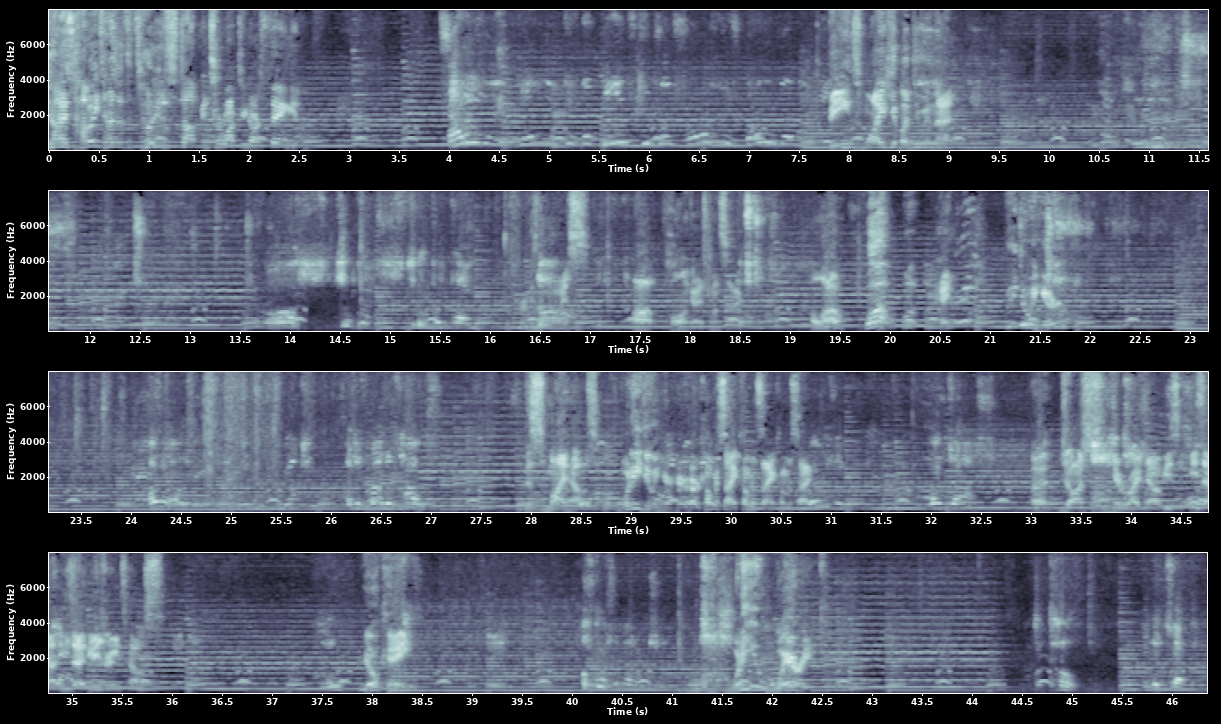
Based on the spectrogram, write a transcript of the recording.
Guys, how many times do I have to tell you to stop interrupting our thing? Sorry, because the beans keeps on throwing these bubblegum at me. Beans, why do you keep on doing that? Oh, stupid, stupid thing. What the frick is that noise? Uh, hold on, guys, one sec. Hello? What? What? Henry? What are you doing here? No, I just found his house. This is my house. What are you doing here? Here, here, come inside, come inside, come inside. Where is Josh? Uh, Josh isn't here right now. He's he's at he's at Adrian's house. You okay? Of course I'm not okay. What are you wearing? A coat and a jetpack.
